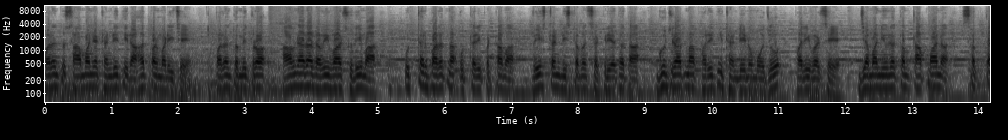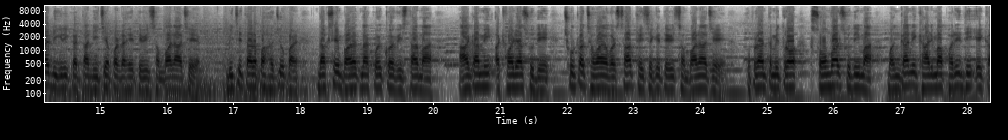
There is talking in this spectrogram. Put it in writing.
પરંતુ સામાન્ય ઠંડીથી રાહત પણ મળી છે. પરંતુ મિત્રો, આવનારા રવિવાર સુધીમાં ઉત્તર ભારતના ઉત્તરી પટ્ટામાં વેસ્ટર્ન ડિસ્ટર્બન્સ સક્રિય થતાં ગુજરાતમાં ફરીથી ઠંડીનું મોજું ફરી વળશે. જેમાં ન્યૂનતમ તાપમાન સત્તર ડિગ્રી કરતાં નીચે પણ રહે તેવી સંભાવના છે. બીજી તરફ હજુ પણ દક્ષિણ ભારતના કોઈ કોઈ વિસ્તારમાં આગામી અઠવાડિયા સુધી છૂટો છવાયો વરસાદ થઈ શકે તેવી સંભાવના છે. ઉપરાંત મિત્રો, સોમવાર સુધીમાં બંગાળની ખાડીમાં ફરીથી એક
